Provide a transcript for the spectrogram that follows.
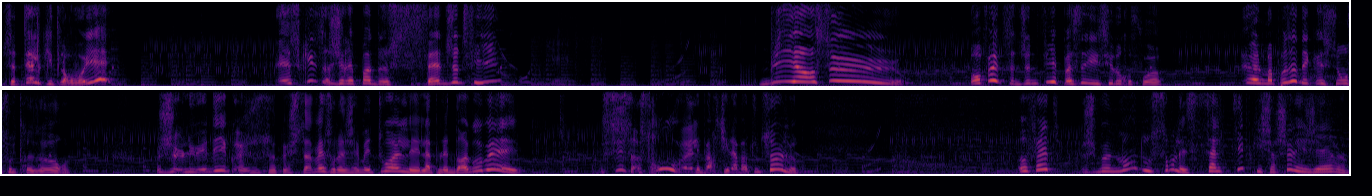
C'est elle qui te l'a envoyée Est-ce qu'il ne s'agirait pas de cette jeune fille? Bien sûr En fait, cette jeune fille est passée ici l'autre fois. Et elle m'a posé des questions sur le trésor. Je lui ai dit que ce que je savais sur les gemmes étoiles et la plaine Dragobé. Si ça se trouve, elle est partie là-bas toute seule. Au fait, je me demande où sont les sales types qui cherchaient les gemmes.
